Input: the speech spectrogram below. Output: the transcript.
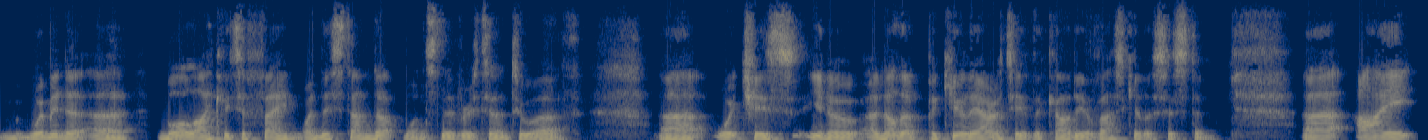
women are uh, more likely to faint when they stand up once they've returned to Earth, uh, which is you know another peculiarity of the cardiovascular system. Uh, I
